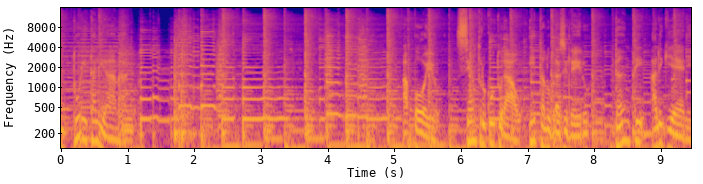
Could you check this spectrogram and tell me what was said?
cultura italiana. Apoio Centro Cultural Ítalo-Brasileiro Dante Alighieri.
